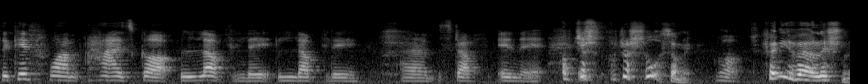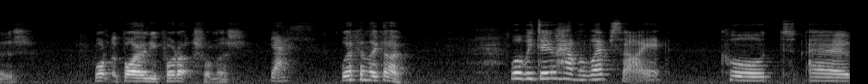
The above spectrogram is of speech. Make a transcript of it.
the gift one has got lovely, lovely um, stuff in it. I've just I've just thought of something. What? If any of our listeners want to buy any products from us, Yes. where can they go? Well, we do have a website called uh,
